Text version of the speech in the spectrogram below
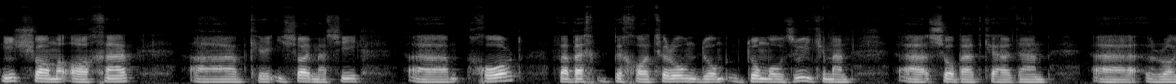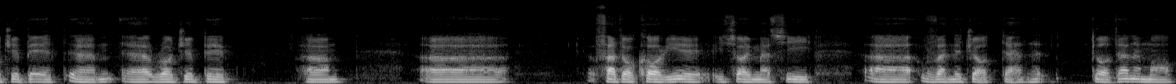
این شام آخر که عیسی مسیح خورد و به خاطر اون دو, موضوعی که من صحبت کردم راجع به راجع به فداکاری عیسی مسیح و نجات دادن ما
